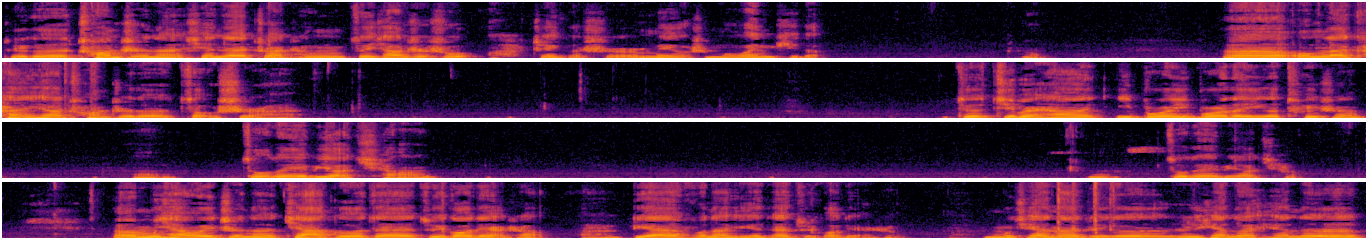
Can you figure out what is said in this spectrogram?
这个创指呢，现在转成最强指数啊，这个是没有什么问题的。嗯，我们来看一下创指的走势哈，就基本上一波一波的一个推升，走的也比较强，走的也比较强。呃，目前为止呢，价格在最高点上啊，D F 呢也在最高点上。目前呢，这个日线、短线的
